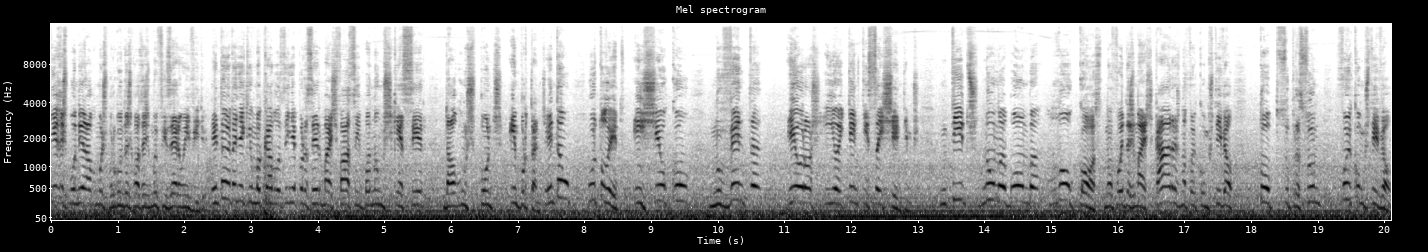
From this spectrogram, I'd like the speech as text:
e responder algumas perguntas que vocês me fizeram em vídeo. Então eu tenho aqui uma cábulazinha para ser mais fácil, para não me esquecer de alguns pontos importantes. Então o Toledo encheu com 90 euros e 86 cêntimos, metidos numa bomba low cost, não foi das mais caras, não foi combustível topo supra-sumo, foi combustível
